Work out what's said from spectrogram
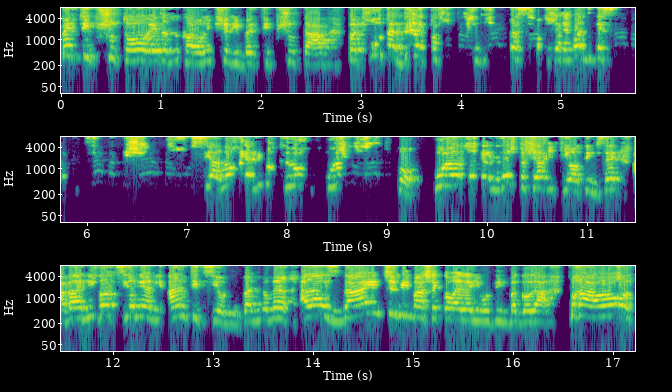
בטיפשותו, איזה בדיוק ההורים שלי בטיפשותם, פתחו את הדלת, פתחו את הרגליים בסוף, שהרבנתי בסבא, סבא תישאר ברוסיה, לא חייבים לו כלום, הוא לא נולד פה, הוא לא צודק, אני יודע שקשה לחיות עם זה, אבל אני לא ציוני, אני אנטי-ציוני, ואני אומר, על האוזניים שלי מה שקורה ליהודים בגולה, פרעות,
